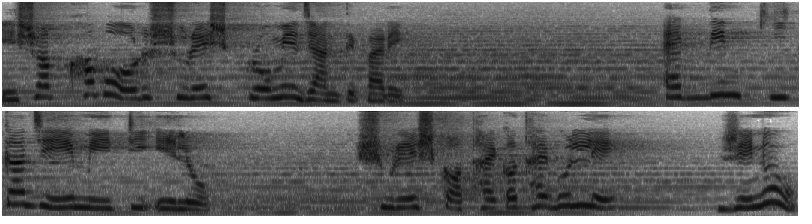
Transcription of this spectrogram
এসব খবর সুরেশ ক্রমে জানতে পারে। একদিন কি কাজে মেয়েটি এলো? সুরেশ কথায় কথায় বললে, রেনু,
